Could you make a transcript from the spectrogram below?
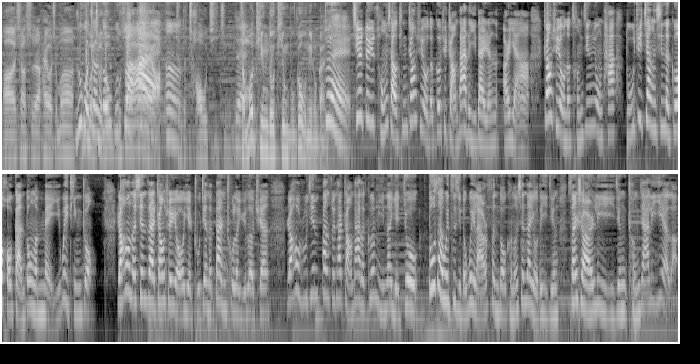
呃像是还有什么如果这这都不不算爱啊，嗯真的超级经典，怎么听都听不够那种感觉。对，其实对于从小听张学友的歌曲长大的一代人而言啊，张学友呢曾经用他独具匠心的歌喉感动了每一位听众。然后呢，现在张学友也逐渐的淡出了娱乐圈，然后如今伴随他长大的歌迷呢，也就都在为自己的未来而奋斗。可能现在有的已经三十而立，已经成家立业了，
